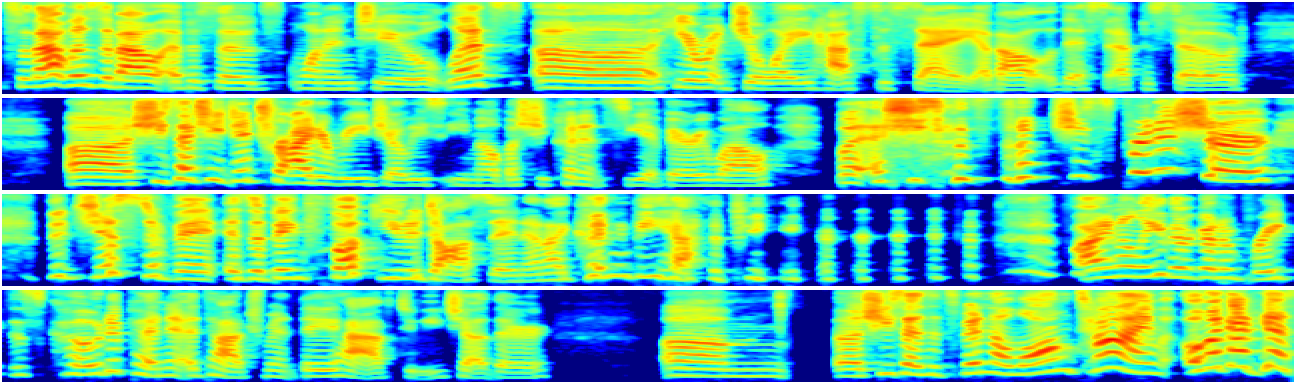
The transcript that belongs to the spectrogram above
so that was about episodes one and two. Let's uh hear what joy has to say about this episode. Uh she said she did try to read joey's email but she couldn't see it very well. But she says she's pretty sure the gist of it is a big fuck you to dawson and i couldn't be happier. Finally they're gonna break this codependent attachment they have to each other. Um uh, she says it's been a long time. Oh my God, yes,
